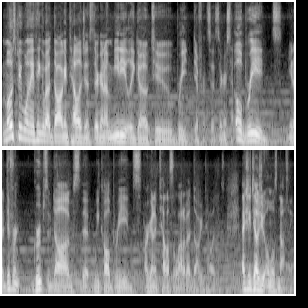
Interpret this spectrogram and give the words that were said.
Most people, when they think about dog intelligence, they're going to immediately go to breed differences. They're going to say, oh, breeds, you know, different groups of dogs that we call breeds are going to tell us a lot about dog intelligence. Actually, tells you almost nothing.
